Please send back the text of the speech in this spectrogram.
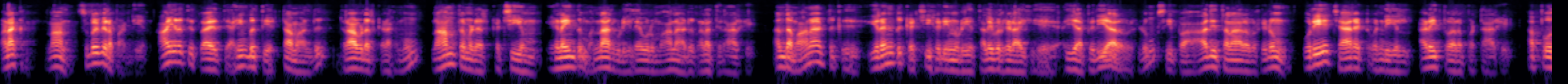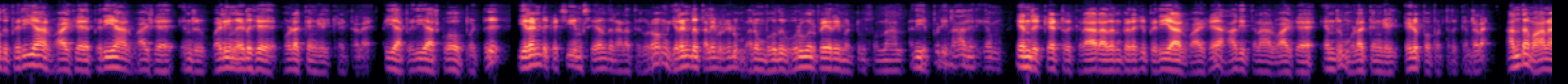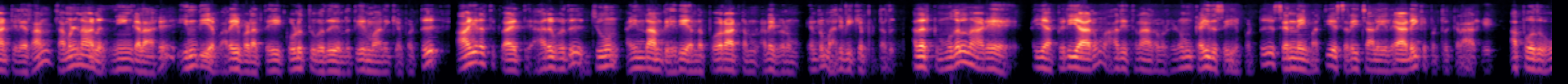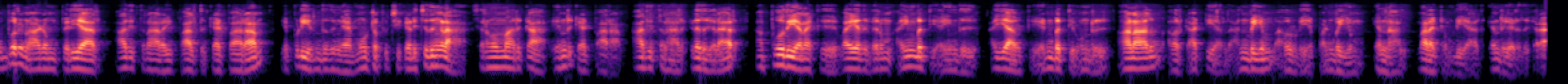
வணக்கம். நான் சுபவீர பாண்டியன் ஆயிரத்தி தொள்ளாயிரத்தி ஐம்பத்தி எட்டாம் ஆண்டு திராவிடர் கழகமும் நாம் தமிழர் கட்சியும் இணைந்து மன்னார்குடியிலே ஒரு மாநாடு நடத்தினார்கள். அந்த மாநாட்டுக்கு இரண்டு கட்சிகளினுடைய தலைவர்களாகிய ஐயா பெரியார் அவர்களும் சீபா ஆதித்தனார் அவர்களும் ஒரே சேரட் வண்டியில் அழைத்து வரப்பட்டார்கள். அப்போது பெரியார் வாழ்க பெரியார் வாழ்க என்று வழிநடுக முழக்கங்கள் கேட்டன. ஐயா பெரியார் கோவப்பட்டு இரண்டு கட்சியும் சேர்ந்து நடத்துகிறோம் இரண்டு தலைவர்களும் வரும்போது ஒருவர் பெயரை மட்டும் சொன்னால் அது எப்படி நாகரிகம் என்று கேட்டிருக்கிறார். அதன் பிறகு பெரியார் வாழ்க ஆதித்தனார் வாழ்க என்று முழக்கங்கள் எழுப்பப்பட்டிருக்கின்றன. அந்த மாநாட்டிலே தான் தமிழ்நாடு நீங்களாக இந்திய வரைபடத்தை கொளுத்துவது என்று தீர்மானிக்கப்பட்டு ஆயிரத்தி தொள்ளாயிரத்தி அறுபது ஜூன் ஐந்தாம் தேதி அந்த போராட்டம் நடைபெறும் என்றும் அறிவிக்கப்பட்டது. அதற்கு முதல் நாளே ஐயா பெரியாரும் ஆதித்தனார் அவர்களும் கைது செய்யப்பட்டு சென்னை மத்திய சிறைச்சாலையிலே அடைக்கப்பட்டிருக்கிறார்கள். அப்போது ஒவ்வொரு நாளும் பெரியார் ஆதித்தனாரை பார்த்து கேட்பாராம். எப்படி இருந்ததுங்க? மூட்டை பூச்சி கடிச்சதுங்களா? சிரமமாக இருக்கா? என்று கேட்பாராம். ஆதித்தனார் எழுதுகிறார் அப்போது எனக்கு வயது வெறும் ஐம்பத்தி ஐந்து ஐயாவுக்கு எண்பத்தி ஒன்று. ஆனாலும் அவர் காட்டிய அந்த அன்பையும் அவருடைய பண்பையும் என்னால் மறக்க முடியாது என்று எழுதுகிறார்.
